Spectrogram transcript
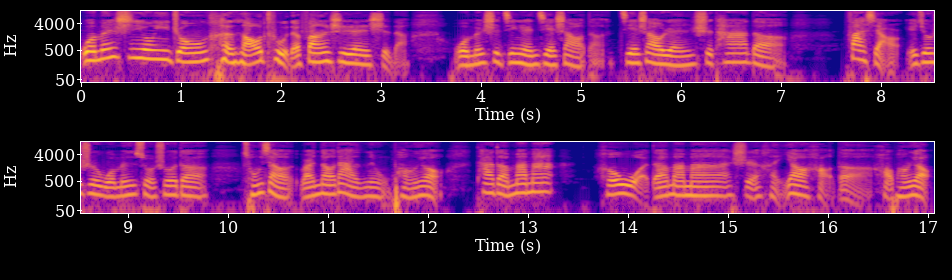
我们是用一种很老土的方式认识的。我们是经人介绍的，介绍人是他的发小，也就是我们所说的从小玩到大的那种朋友，他的妈妈。和我的妈妈是很要好的好朋友，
